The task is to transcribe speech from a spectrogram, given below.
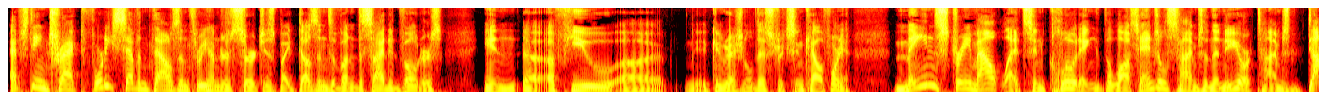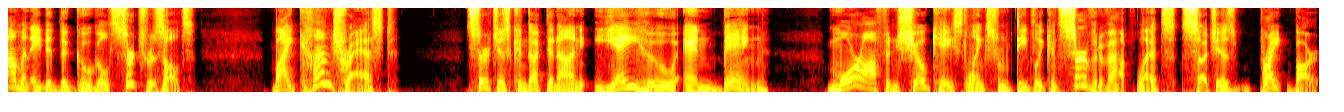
Epstein tracked 47,300 searches by dozens of undecided voters in uh, a few uh, congressional districts in California. Mainstream outlets, including the Los Angeles Times and the New York Times, dominated the Google search results. By contrast, searches conducted on Yahoo and Bing more often showcased links from deeply conservative outlets such as Breitbart.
